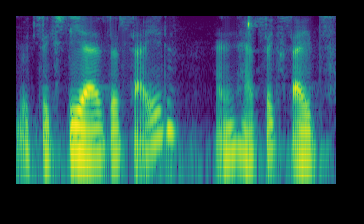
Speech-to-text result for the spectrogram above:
with 60 as a side and has six sides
